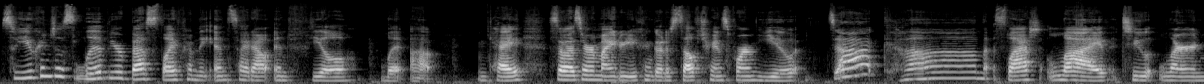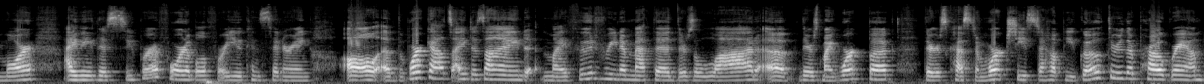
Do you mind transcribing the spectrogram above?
so you can just live your best life from the inside out and feel lit up. Okay, so as a reminder, you can go to selftransformu com slash live to learn more. I made this super affordable for you considering all of the workouts I designed, my food freedom method. There's a lot of, there's my workbook, there's custom worksheets to help you go through the program.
